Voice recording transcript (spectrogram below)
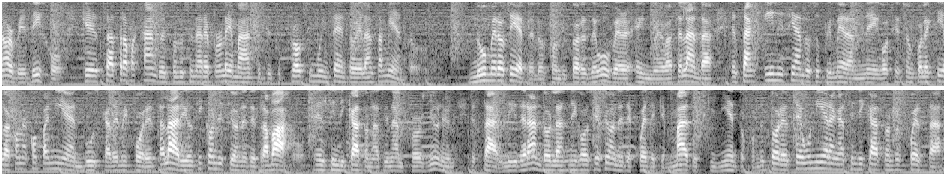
Orbit dijo que está trabajando en solucionar el problema antes de su próximo intento de lanzamiento. Número 7. Los conductores de Uber en Nueva Zelanda están iniciando su primera negociación colectiva con la compañía en busca de mejores salarios y condiciones de trabajo. El Sindicato Nacional First Union está liderando las negociaciones después de que más de 500 conductores se unieran al sindicato en respuesta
